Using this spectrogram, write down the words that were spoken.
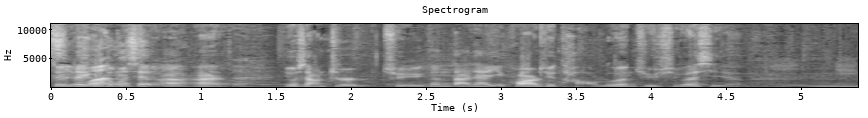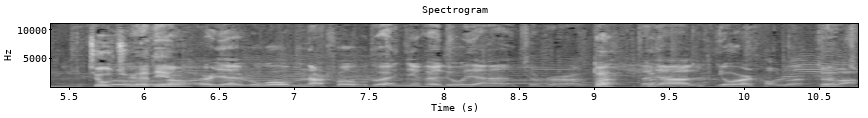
对这个东西哎哎，又想知去跟大家一块儿去讨论去学习。就决定，而且如果我们哪说的不对，您可以留言，就是对大家一块儿讨论，对吧？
